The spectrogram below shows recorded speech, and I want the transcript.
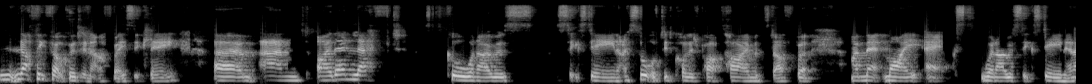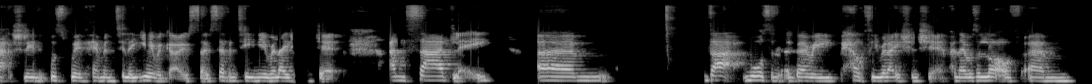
nothing felt good enough, basically. Um, and I then left school when I was 16. I sort of did college part time and stuff, but I met my ex when I was 16 and actually was with him until a year ago. So 17 year relationship. And sadly, um, that wasn't a very healthy relationship. And there was a lot of, um,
